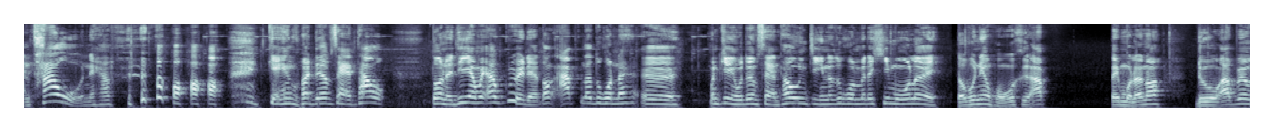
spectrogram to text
นเท่านะครับ เก่งกว่าเดิมแสนเท่า ตัวไหนที่ยังไม่อัพเกรดเนี่ยต้องอัพนะทุกคนนะเออ มันเก่งกว่าเดิมแสนเท่าจริงๆนะทุกคนไม่ได้ขี้โม้เลย ตัวพวกนี้ของผมก็คืออัพเต็มหมดแล้วเนาะดูอัพเวล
